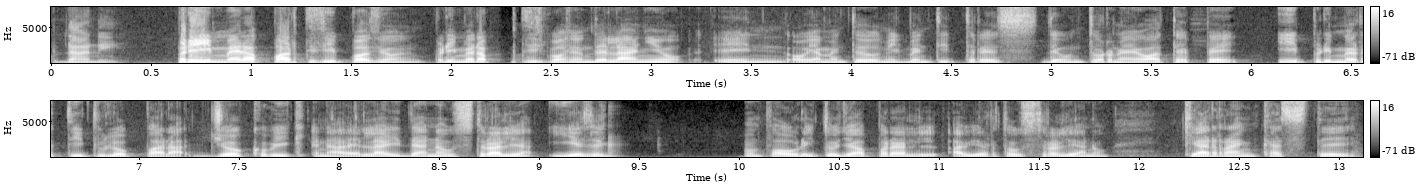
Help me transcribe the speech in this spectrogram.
Dani. Primera participación, primera participación del año en obviamente 2023 de un torneo ATP y primer título para Djokovic en Adelaida en Australia y es el favorito ya para el abierto australiano que arranca este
